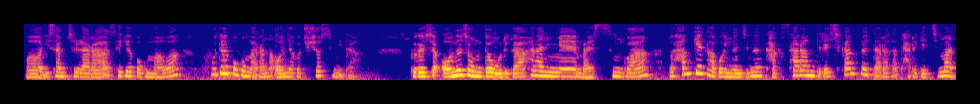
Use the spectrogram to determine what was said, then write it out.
어, 237 나라 세계복음화와 후대복음화라는 언약을 주셨습니다. 그것이 어느 정도 우리가 하나님의 말씀과 또 함께 가고 있는지는 각 사람들의 시간표에 따라서 다르겠지만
